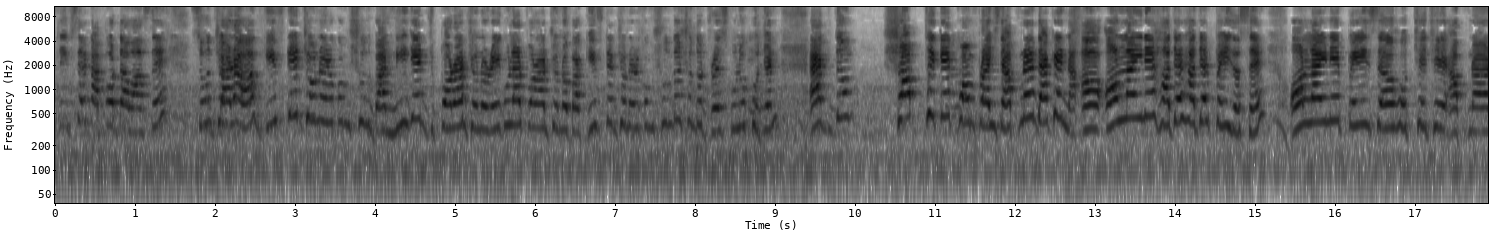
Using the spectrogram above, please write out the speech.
স্লিভস এর কাপড় দেওয়া আছে। সো যারা গিফটের জন্য এরকম বা নিজের পরার জন্য রেগুলার পরার জন্য বা গিফটের জন্য এরকম সুন্দর সুন্দর ড্রেসগুলো খুঁজেন, একদম সব থেকে কম প্রাইসে আপনারা দেখেন অনলাইনে হাজার হাজার পেজ আছে। অনলাইনে পেজ হচ্ছে যে আপনার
